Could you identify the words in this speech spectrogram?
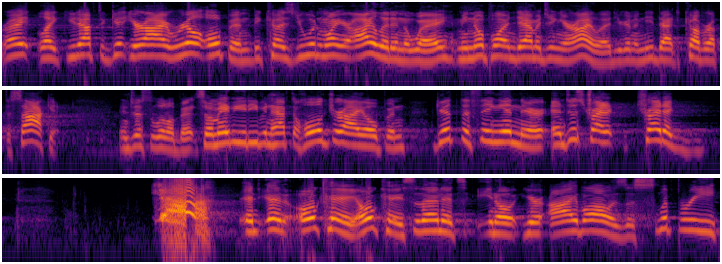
right? Like you'd have to get your eye real open because you wouldn't want your eyelid in the way. I mean, no point in damaging your eyelid. You're going to need that to cover up the socket in just a little bit. So maybe you'd even have to hold your eye open, get the thing in there, and just try to try to yeah. And, and okay, okay. So then it's you know your eyeball is a slippery,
